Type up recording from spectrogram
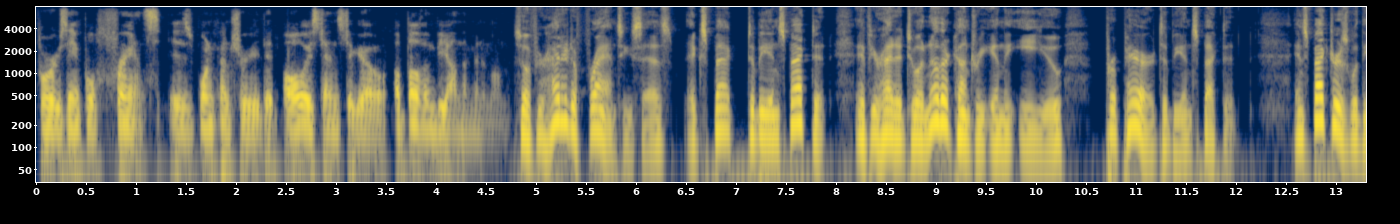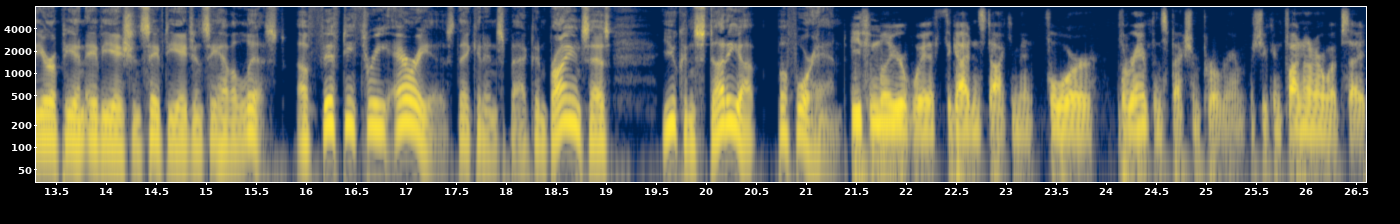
For example, France is one country that always tends to go above and beyond the minimum. So if you're headed to France, he says, expect to be inspected. If you're headed to another country in the EU, prepare to be inspected. Inspectors with the European Aviation Safety Agency have a list of 53 areas they can inspect, and Brian says you can study up beforehand. Be familiar with the guidance document for the ramp inspection program, which you can find on our website.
